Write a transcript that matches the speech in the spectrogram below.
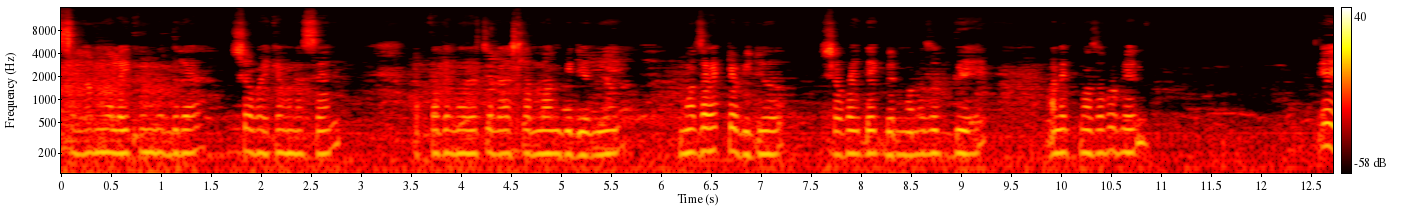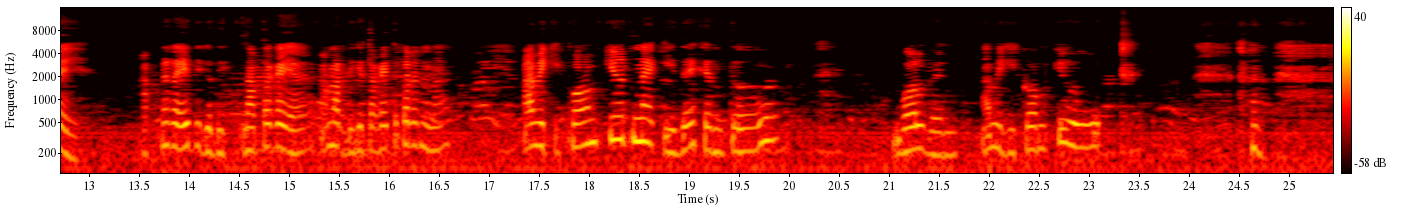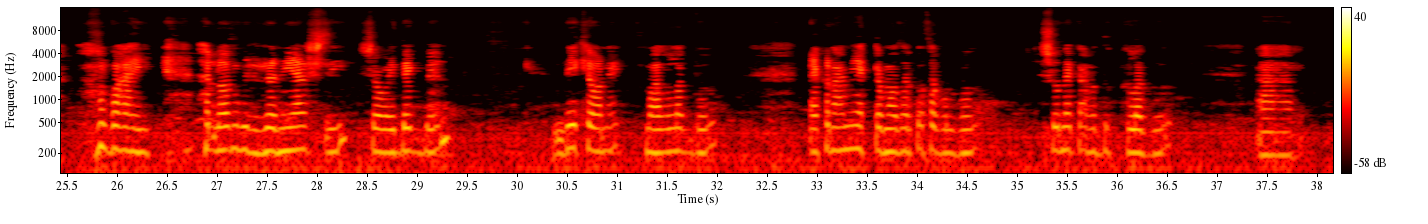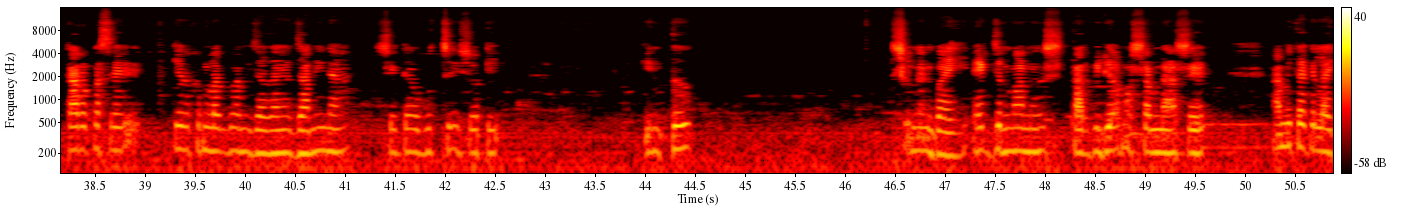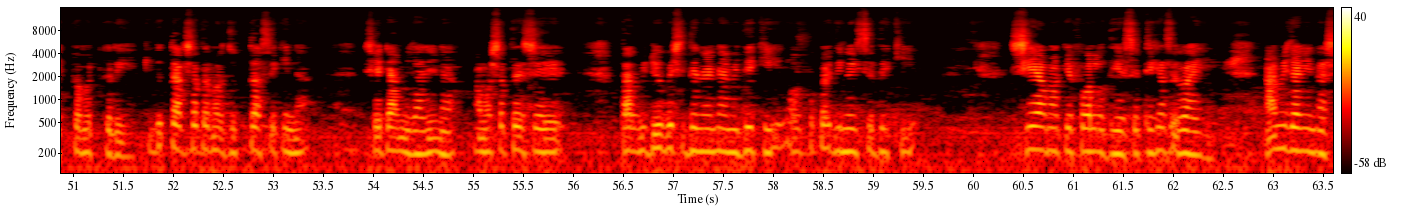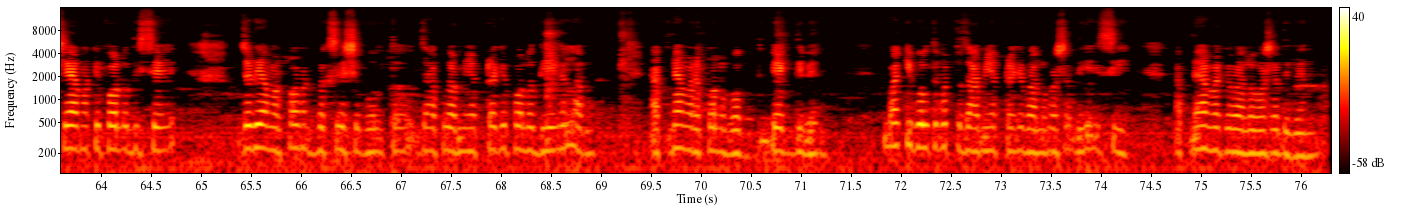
আসসালামু আলাইকুম বন্ধুরা, সবাই কেমন আছেন? আপনাদের মাঝে চলে আসলাম লং ভিডিও নিয়ে। মজার একটা ভিডিও সবাই দেখবেন মনোযোগ দিয়ে, অনেক মজা পাবেন। এই, আপনারা এদিকে দিক না তাকাইয়া আমার দিকে তাকাইতে পারেন না। আমি কি কম কিউট নাকি, দেখেন তো। বলবেন, আমি কি কম কিউট ভাই লং ভিডিওটা নিয়ে আসছি, সবাই দেখবেন। দেখে অনেক ভালো লাগবো। এখন আমি একটা মজার কথা বলব, শুনে কারও দুঃখ লাগবে। আর কারও কাছে কীরকম লাগবে আমি যা জানি- না, সেটা অবশ্যই সঠিক। কিন্তু শুনেন ভাই, একজন মানুষ, তার ভিডিও আমার সামনে আসে, আমি তাকে লাইক কমেন্ট করি, কিন্তু তার সাথে আমার যুক্ত আছে কি না সেটা আমি জানি না। আমার সাথে সে তার ভিডিও বেশি দিন হয়নি, আমি দেখি, অল্প কয়েকদিন হয়েছে দেখি। সে আমাকে ফলো দিয়েছে, ঠিক আছে ভাই? আমি জানি না, সে আমাকে ফলো দিছে। যদি আমার কমেন্ট বক্সে এসে বলতো যে, আপু, আমি আপনাকে ফলো দিয়ে গেলাম, আপনি আমার ফলো ব্যাক দিবেন। বাকি বলতে পারতো যে, আমি আপনাকে ভালোবাসা দিয়ে গেছি আপনি আমাকে ভালোবাসা দিবেন।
